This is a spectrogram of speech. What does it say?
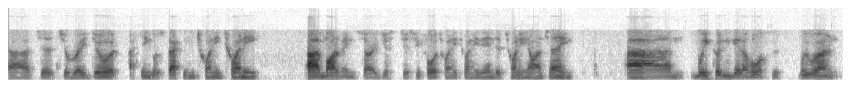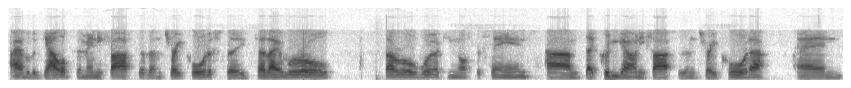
uh, to, to redo it, I think it was back in 2020. Uh, might have been sorry, just just before 2020, the end of 2019. Um, we couldn't get a horses. We weren't able to gallop them any faster than three quarter speed. So they were all they were all working off the sand. Um, they couldn't go any faster than three quarter, and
